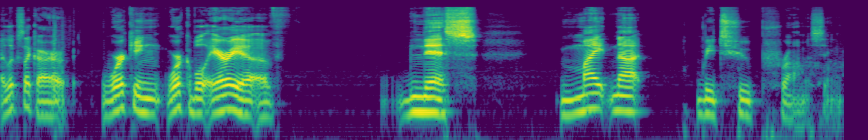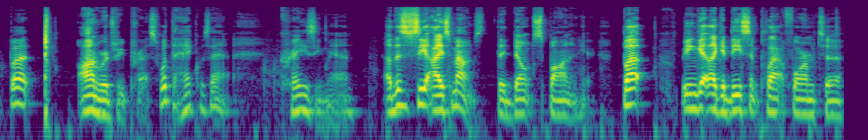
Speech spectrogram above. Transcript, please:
it looks like our working workable area of ness might not be too promising. But onwards we press. What the heck was that? Crazy, man. Oh, this is Sea Ice Mountains. They don't spawn in here. But we can get like a decent platform to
